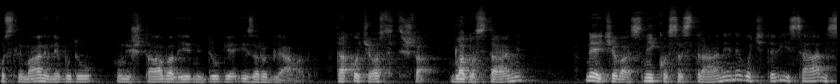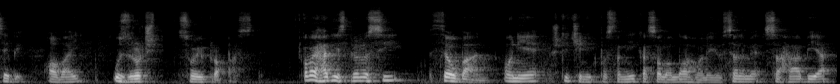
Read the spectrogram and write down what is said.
muslimani ne budu uništavali jedni druge i zarobljavali. Tako će ostati šta? Blagostanje. Neće vas niko sa strane, nego ćete vi sami sebi ovaj uzročiti svoju propast. Ovaj hadis prenosi Theuban. On je štićenik poslanika, sallallahu alaihi vseleme, sahabija.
